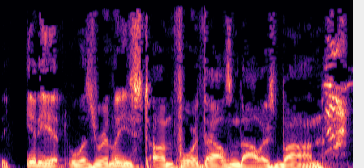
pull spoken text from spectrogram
The idiot was released on $4,000 bond.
